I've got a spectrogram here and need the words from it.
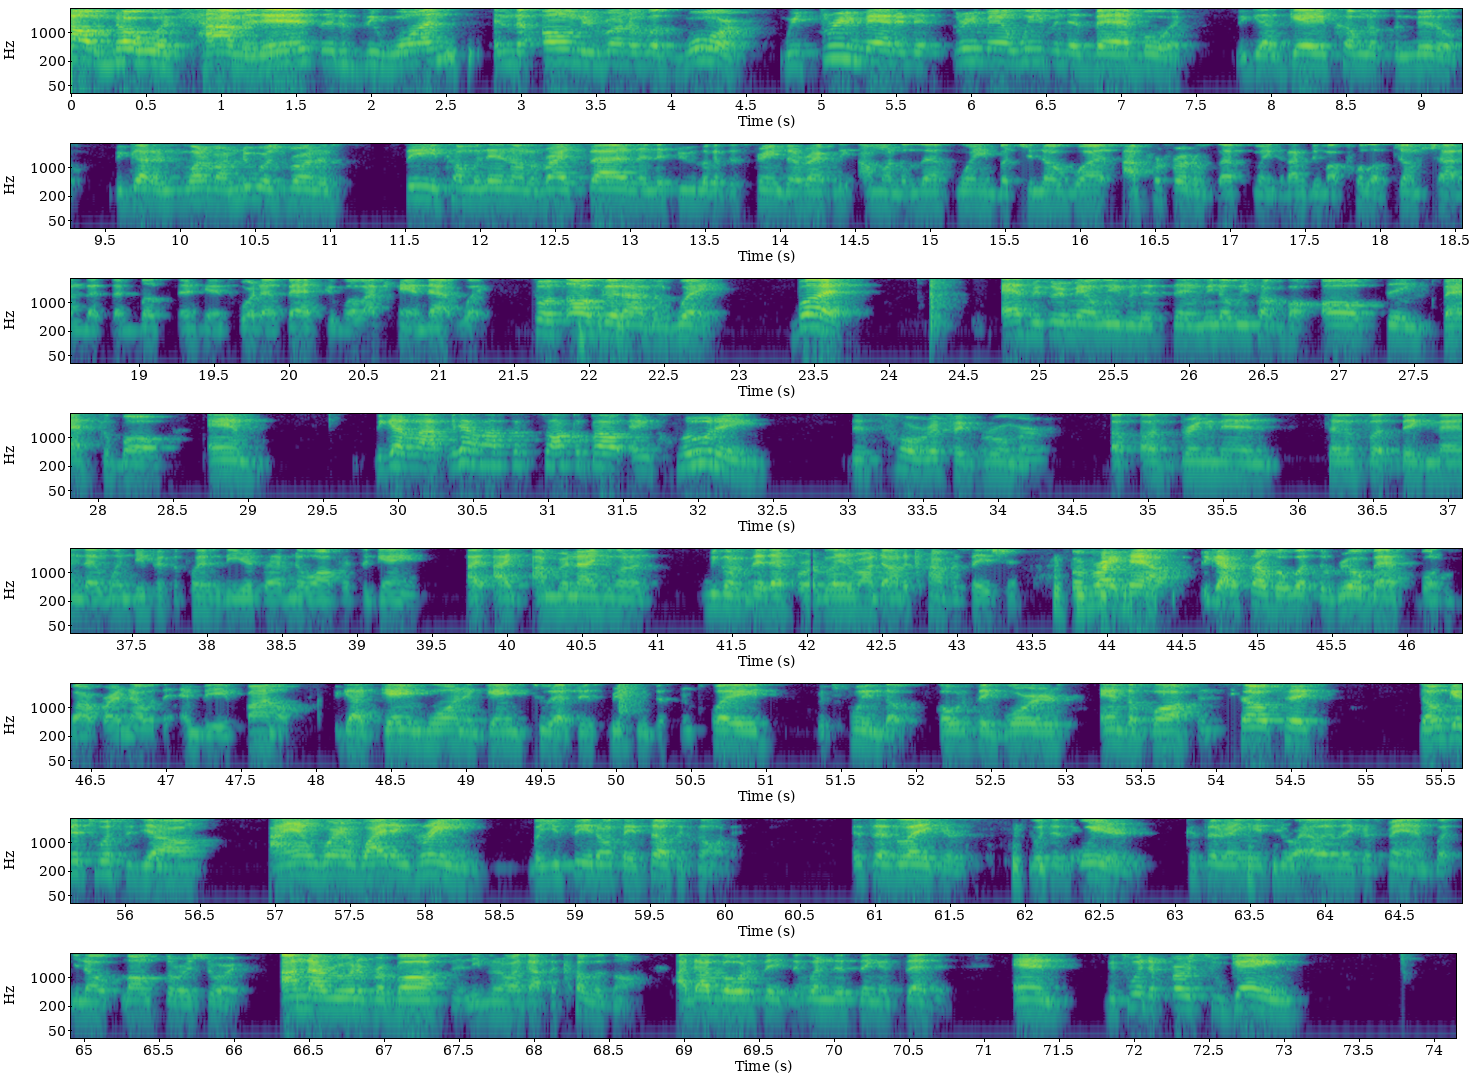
Y'all know what time it is. It is the one and the only running with war. We three man in it, three man weaving this bad boy. We got Gabe coming up the middle. We got a, one of our newest runners, Steve, coming in on the right side. And then if you look at the screen directly, I'm on the left wing. But you know what? I prefer the left wing because I can do my pull up jump shot and that that buck and score that basketball I can that way. So it's all good either way. But as we three man weaving this thing, we know we talk about all things basketball, and we got a lot. We got a lot of stuff to talk about, including this horrific rumor of us bringing in seven foot big men that win defensive players of the years but have no offensive game. I, I I'm not even gonna we're gonna say that for later on down the conversation. But right now, we got to start with what the real basketball is about right now with the NBA Finals. We got Game One and Games Two that just recently just been played between the Golden State Warriors and the Boston Celtics. Don't get it twisted, y'all. I am wearing white and green, but you see it don't say Celtics on it. It says Lakers, which is weird considering if you're an LA Lakers fan. But you know, long story short, I'm not rooting for Boston, even though I got the colors on. I got Golden State to win this thing in seven. And between the first two games,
